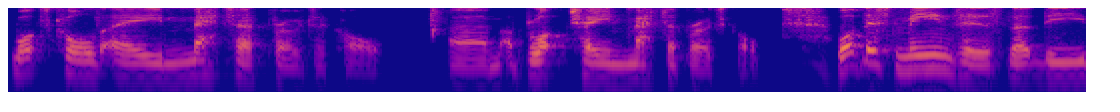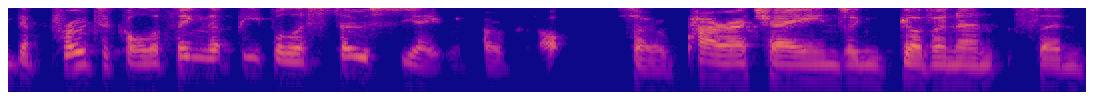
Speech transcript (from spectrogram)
what's called a meta protocol, um, a blockchain meta protocol. What this means is that the the protocol, the thing that people associate with Polkadot, so parachains and governance and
